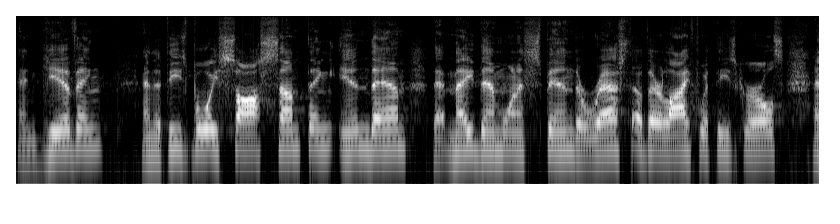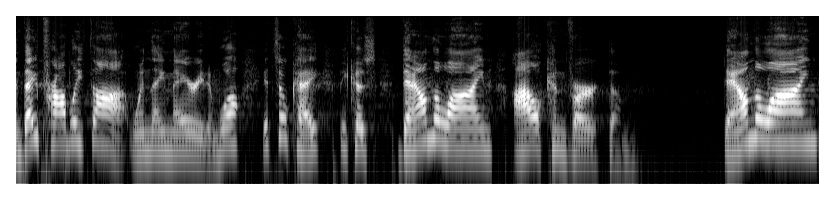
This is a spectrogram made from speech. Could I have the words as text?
and giving. And that these boys saw something in them that made them want to spend the rest of their life with these girls. And they probably thought when they married them, well, it's okay because down the line, I'll convert them. Down the line,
